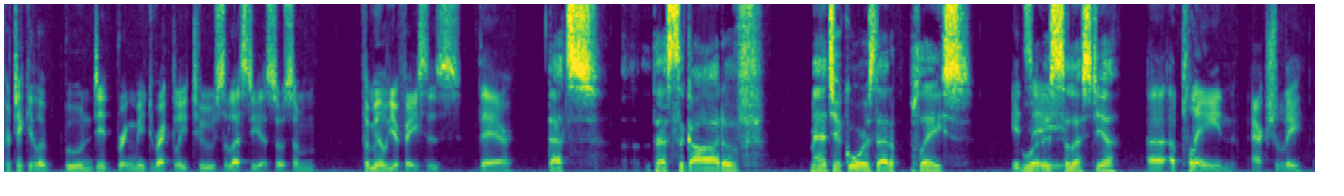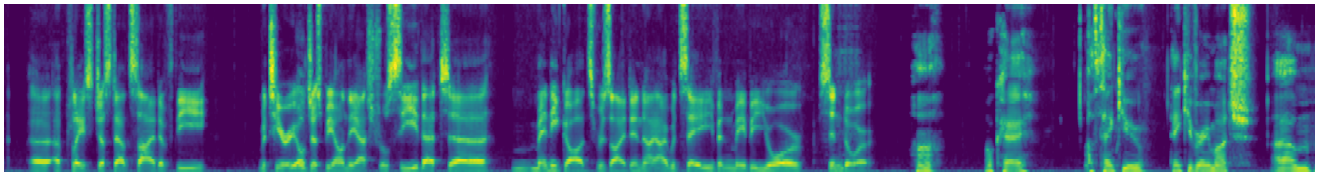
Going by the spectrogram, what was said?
particular boon did bring me directly to Celestia, so some familiar faces there. That's that's the god of magic, or is that a place? It's What a, is Celestia? uh, a plane, actually, uh, a place just outside of the material, just beyond the astral sea that uh, many gods reside in. I, I would say even maybe your Sindor. Huh. Okay. Well, thank you. Thank you very much. Um,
